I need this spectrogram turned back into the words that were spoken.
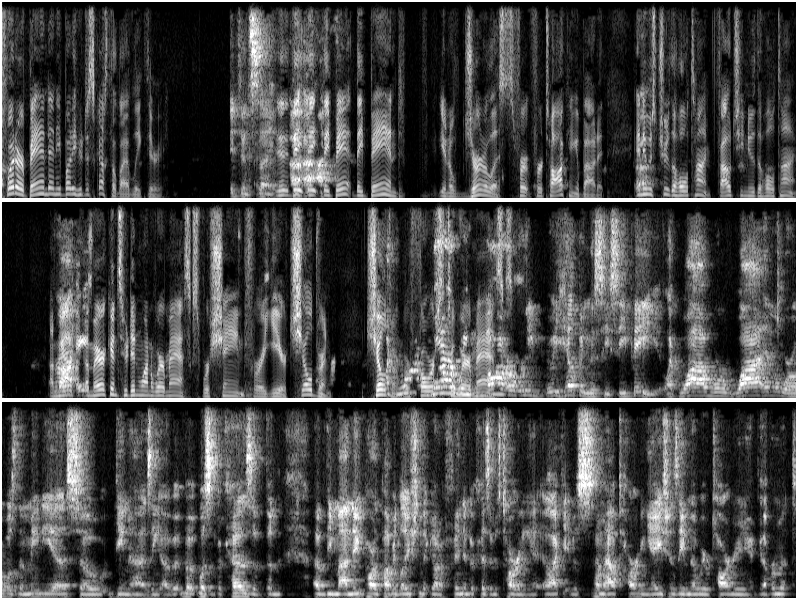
Twitter banned anybody who discussed the lab leak theory. It's insane. Uh, they they, they, they banned they banned you know journalists for for talking about it, and it was true the whole time. Fauci knew the whole time. Ameri- Americans who didn't want to wear masks were shamed for a year. Children Children were forced to wear we, masks. Why are we, we, helping the CCP? Like, why were why in the world was the media so demonizing of it? But was it because of the of the minute part of the population that got offended because it was targeting it, like it was somehow targeting Asians, even though we were targeting a government?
